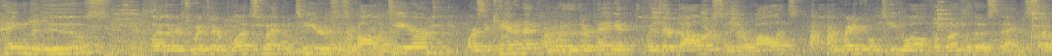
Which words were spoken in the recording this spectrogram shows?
paying the dues, whether it's with their blood, sweat, and tears as a volunteer, or as a candidate, or whether they're paying it with their dollars and their wallets. We're grateful to you all for both of those things. So.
